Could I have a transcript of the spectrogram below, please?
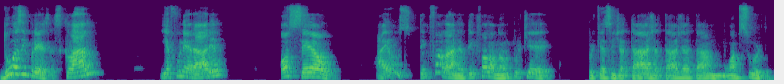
Duas empresas, Claro e a funerária, céu. Aí eu tenho que falar, né? Eu tenho que falar o nome porque, porque assim, já tá, já tá, já tá um absurdo.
